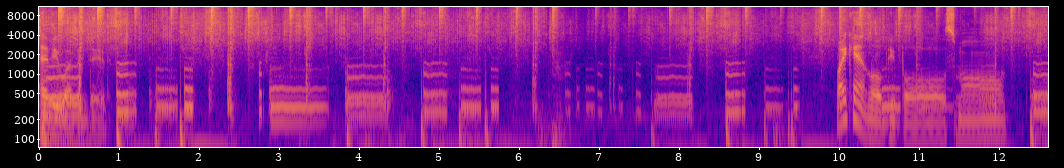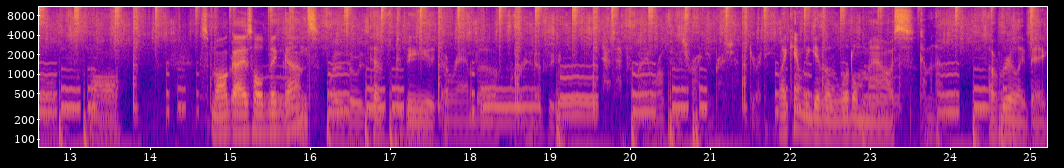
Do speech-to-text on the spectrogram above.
Heavy weapon dude. Why can't little people, small, small guys hold big guns? Why does it always Have to be a Rambo. or heavy? How's that for my world famous Rocky impression? Get ready. Why can't we give a little mouse Coming up. a really big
